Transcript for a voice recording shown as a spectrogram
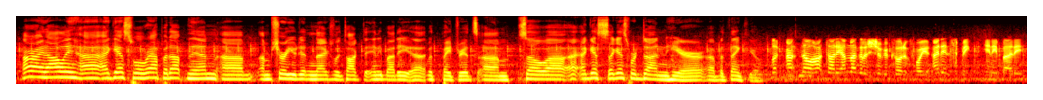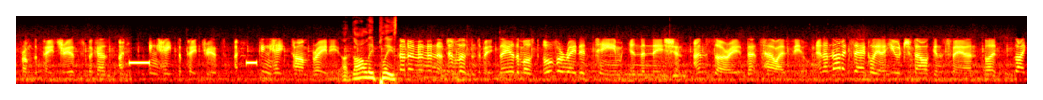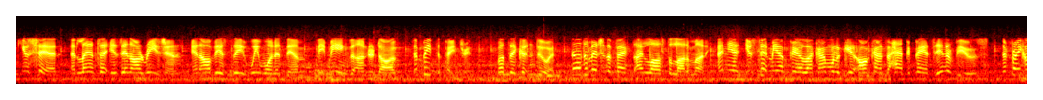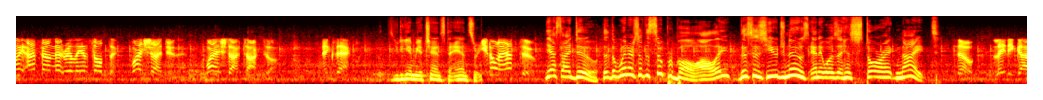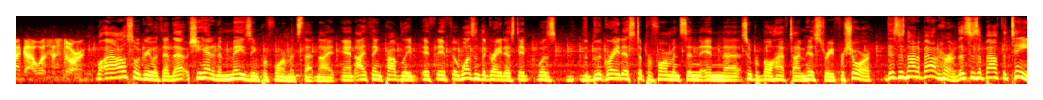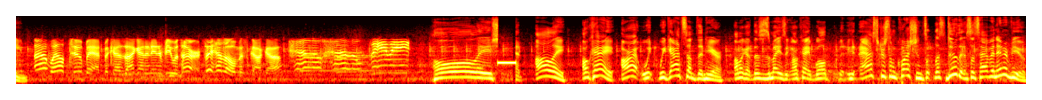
All right, Ollie. Uh, I guess we'll wrap it up then. Um, I'm sure you didn't actually talk to anybody uh, with the Patriots. Um, so uh, I, I guess I guess we're done here. Uh, but thank you. Look, uh, no, Hot Toddy, I'm not going to sugarcoat it for you. I didn't speak to anybody from the Patriots because I fing hate the Patriots. I fing hate Tom Brady. Uh, Ollie, please. No, no, no, no, no. Just listen to me. They are the most overrated team in the nation. I'm sorry, that's how I feel. And I'm not exactly a huge Falcons fan, but like you said, Atlanta is in our region, and obviously we wanted them, be- being the underdog, to beat the Patriots. But they couldn't do it. Not to mention the fact I lost a lot of money. And yet you sit me up here like I'm going to get all kinds of happy pants interviews. And frankly, I found that really insulting. Why should I do that? Why should I talk to them? Exactly. You gave me a chance to answer. You don't have to. Yes, I do. They're the winners of the Super Bowl, Ollie. This is huge news, and it was a historic night. No, Lady Gaga was historic. Well, I also agree with that. That she had an amazing performance that night, and I think probably if, if it wasn't the greatest, it was the, the greatest performance in in uh, Super Bowl halftime history for sure. This is not about her. This is about the team. Ah, well, too bad because I got an interview with her. Say hello, Miss Gaga. Hello, hello, baby. Holy shit. Ollie, okay, all right, we, we got something here. Oh my god, this is amazing. Okay, well, ask her some questions. Let's do this. Let's have an interview.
